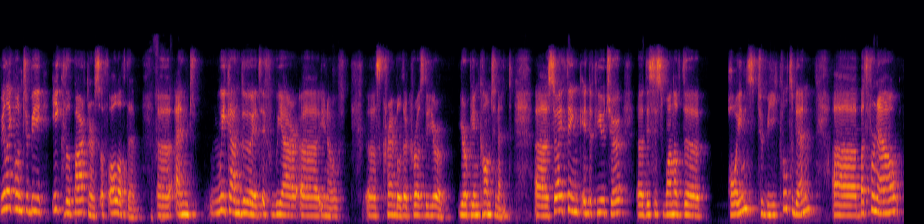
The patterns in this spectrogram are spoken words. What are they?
We like want to be equal partners of all of them. Uh, and we can do it if we are, uh, you know, uh, scrambled across the Europe, European continent. so I think in the future, this is one of the points to be equal to them. but for now,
